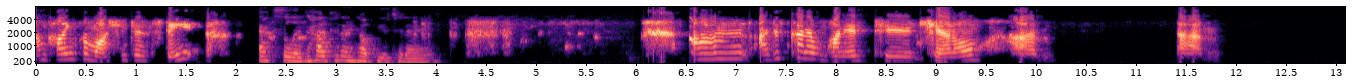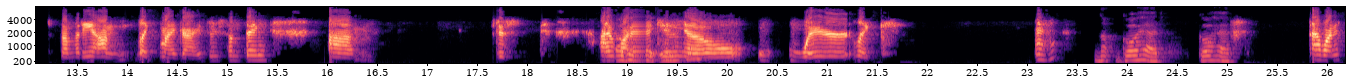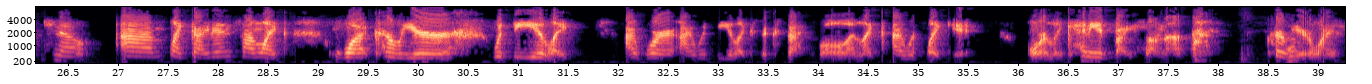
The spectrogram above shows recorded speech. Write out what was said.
I'm calling from Washington State. Excellent. How can I help you today? Um, I just kind of wanted to channel um, um, somebody on like my guides or something. Um, just I okay, wanted to know where, like. Mm-hmm. No, go ahead. Go ahead. I wanted to know, um, like guidance on like what career would be like, I where I would be like successful and like I would like it, or like any advice on that career wise.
